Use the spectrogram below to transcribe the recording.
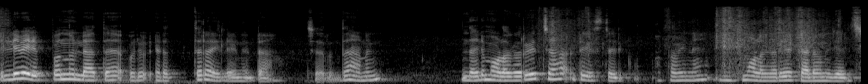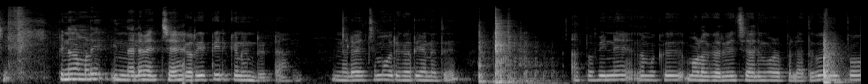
വലിയ വലിപ്പമൊന്നും ഇല്ലാത്ത ഒരു ഇടത്തര അയിലാണ് കേട്ടോ. ചെറുതാണ്. എന്തായാലും മുളകറി വെച്ചാൽ ടേസ്റ്റ് ആയിരിക്കും. അപ്പോൾ പിന്നെ മുളകറി വെക്കാലോ എന്ന് വിചാരിച്ച്. പിന്നെ നമ്മൾ ഇന്നലെ വെച്ച കറിയൊക്കെ ഇരിക്കണുണ്ട് കേട്ടോ. ഇന്നലെ വെച്ച മോര് കറിയാണിത്. അപ്പോൾ പിന്നെ നമുക്ക് മുളക് കറി വെച്ചാലും കുഴപ്പമില്ല. അത് ഇപ്പോൾ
